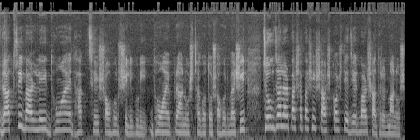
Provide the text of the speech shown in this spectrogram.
রাত্রি বাড়লেই ধোঁয়ায় ঢাকছে শহর শিলিগুড়ি। ধোঁয়ায় প্রাণ ওষ্ঠাগত শহরবাসীর চোখ জ্বালার পাশাপাশি শ্বাসকষ্টে জেরবার সাধারণ মানুষ।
